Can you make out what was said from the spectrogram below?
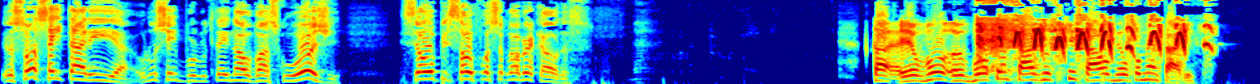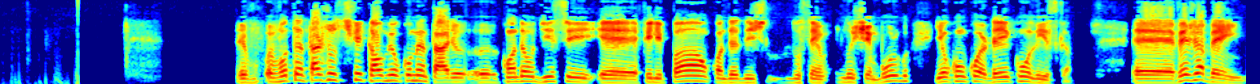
eu só aceitaria o Luxemburgo treinar o Vasco hoje se a opção fosse o Glauber Caldas. Tá, eu vou, eu vou tentar justificar o meu comentário. Eu, vou tentar justificar o meu comentário eh, quando eu disse é, Filipão, quando eu disse Luxemburgo, e eu concordei com o Lisca. É, veja bem,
